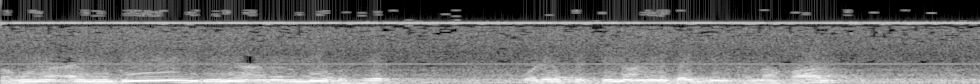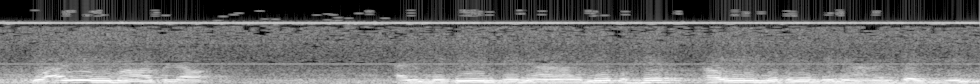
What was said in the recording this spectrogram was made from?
فهنا المبين بمعنى المظهر وليست بمعنى البين كما قال. وأيهما أبلغ؟ المبين بمعنى المظهر أو المبين بمعنى البين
